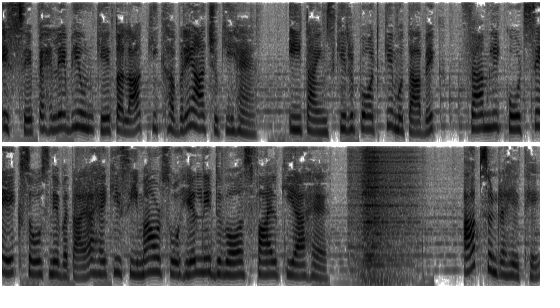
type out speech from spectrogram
इससे पहले भी उनके तलाक की खबरें आ चुकी हैं। ई टाइम्स की रिपोर्ट के मुताबिक फैमिली कोर्ट से एक सोर्स ने बताया है कि सीमा और सोहेल ने डिवोर्स फ़ाइल किया है। आप सुन रहे थे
